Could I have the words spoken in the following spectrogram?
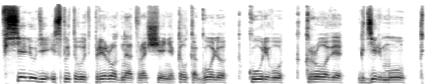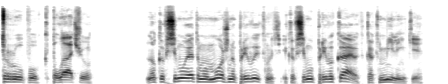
Все люди испытывают природное отвращение к алкоголю, к куреву, к крови, к дерьму, к трупу, к плачу. Но ко всему этому можно привыкнуть, и ко всему привыкают, как миленькие.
